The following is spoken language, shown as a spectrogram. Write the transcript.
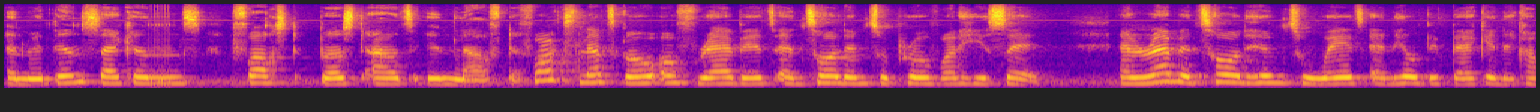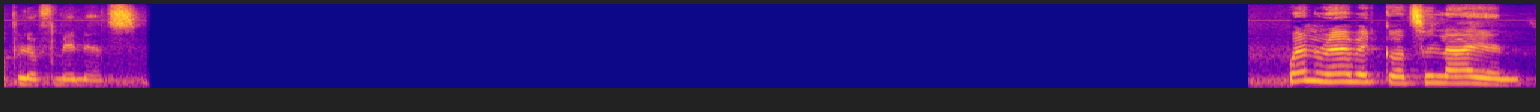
and within seconds, Fox burst out in laughter. Fox let go of Rabbit and told him to prove what he said. And Rabbit told him to wait and he'll be back in a couple of minutes. When Rabbit got to Lion,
